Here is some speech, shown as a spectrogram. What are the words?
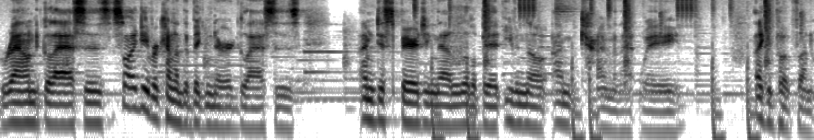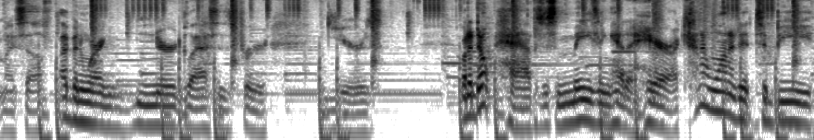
round glasses. So I gave her kind of the big nerd glasses. I'm disparaging that a little bit, even though I'm kind of that way. I can poke fun at myself. I've been wearing nerd glasses for years. What I don't have is this amazing head of hair. I kind of wanted it to be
